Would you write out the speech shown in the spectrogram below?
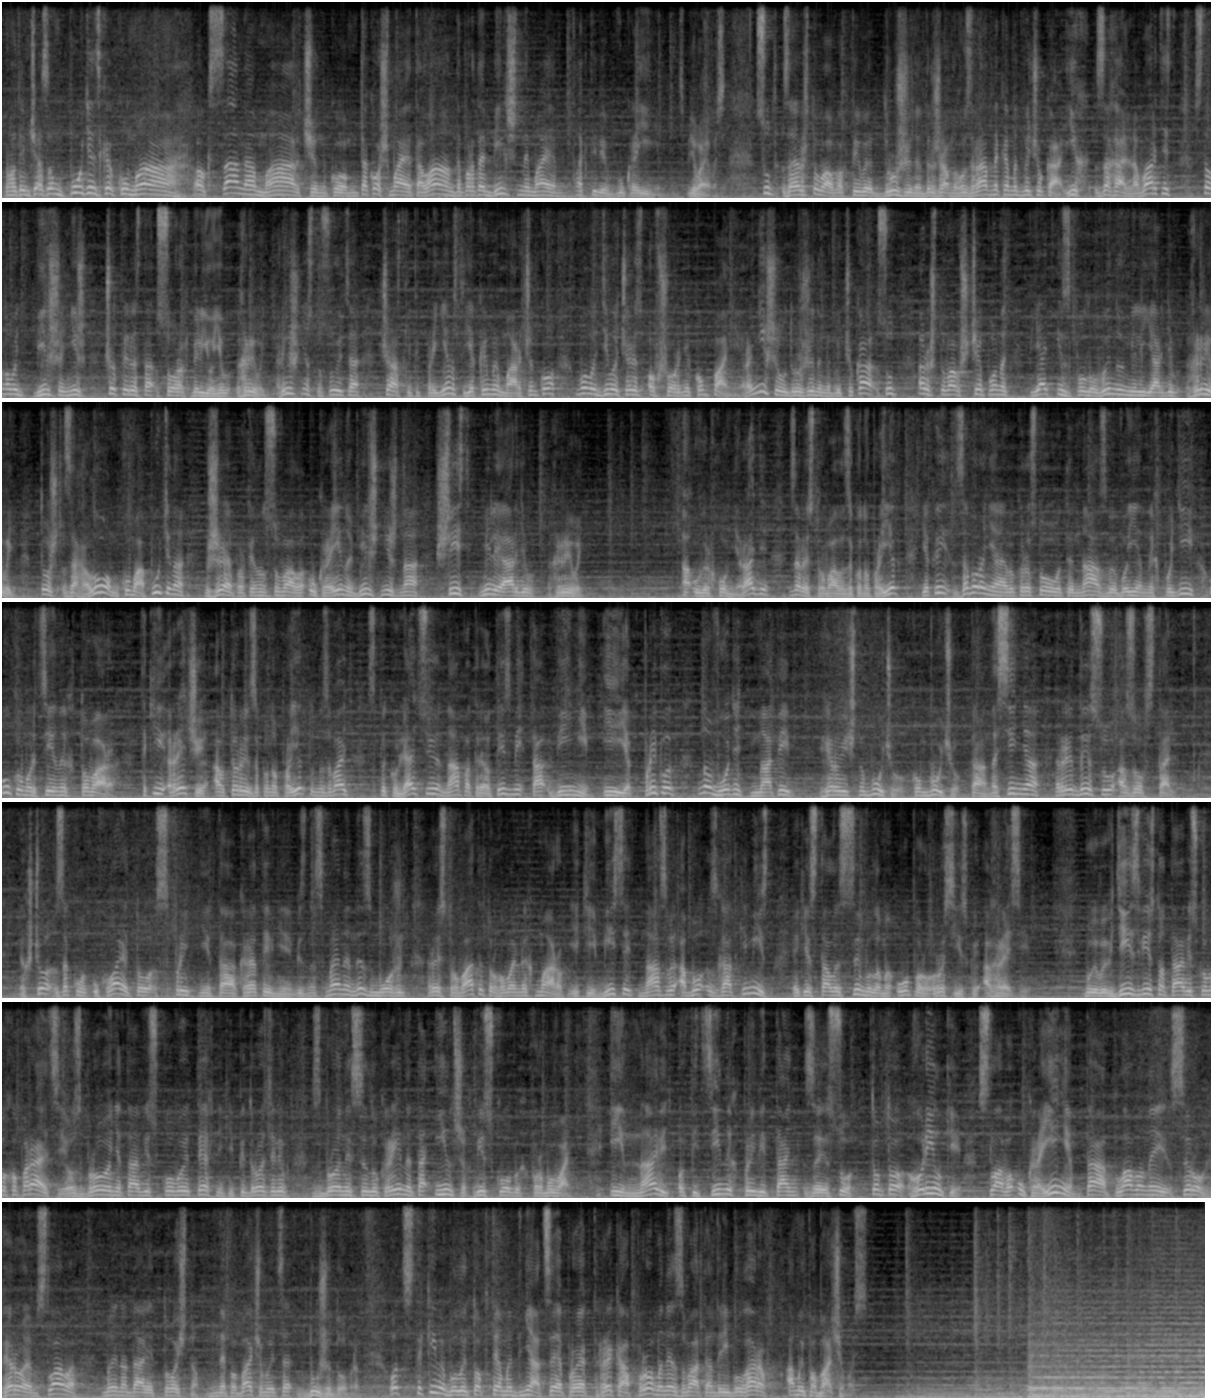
Ну а тим часом путінська кума Оксана Марченко також має талант, проте більш немає активів в Україні. Сподіваємось, суд заарештував активи дружини державного зрадника Медведчука. Їх загальна вартість становить більше ніж 440 мільйонів гривень. Рішення стосується частки підприємств, якими Марченко володіла через офшорні компанії. Раніше у дружини Медведчука суд арештував ще понад 5,5 мільярдів гривень. Тож загалом кума Путіна вже профінансувала Україну більш ніж на 6 мільярдів гривень. А у Верховній Раді зареєстрували законопроєкт, який забороняє використовувати назви воєнних подій у комерційних товарах. Такі речі автори законопроєкту називають спекуляцією на патріотизмі та війні. І як приклад наводять напій героїчну бучу, комбучу та насіння редису Азовсталь. Якщо закон ухвалять, то спритні та креативні бізнесмени не зможуть реєструвати торговельних марок, які містять назви або згадки міст, які стали символами опору російської агресії. Бойових дій, звісно, та військових операцій, озброєння та військової техніки, підрозділів збройних сил України та інших військових формувань. І навіть офіційних привітань ЗСУ, тобто горілки Слава Україні та плавлений сирок Героям Слава. Ми надалі точно не побачимо, і це дуже добре. От з такими були топ-теми дня. Це проект Река Про. Мене звати Андрій Булгаров. А ми побачимось.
